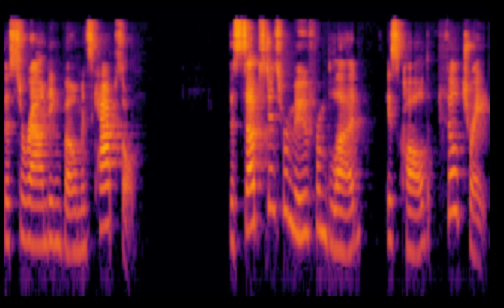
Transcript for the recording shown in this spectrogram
the surrounding Bowman's capsule. The substance removed from blood is called filtrate.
